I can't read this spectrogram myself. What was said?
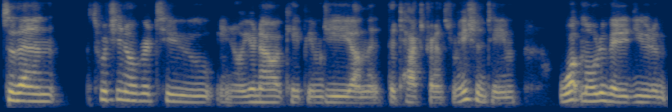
So then switching over to you know you're now at kpmg on the, the tax transformation team what motivated you to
